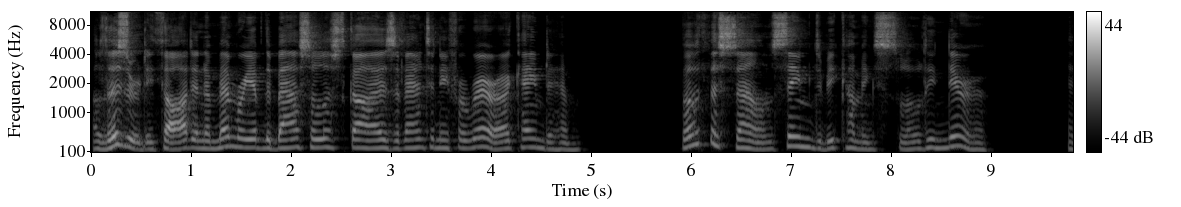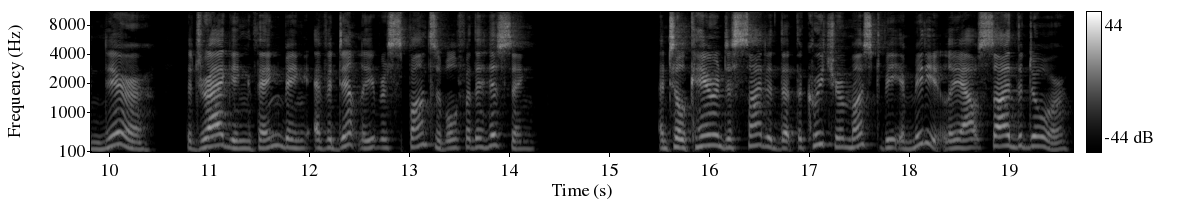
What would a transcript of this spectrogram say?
A lizard, he thought, and a memory of the basilisk eyes of Antony Ferrara came to him. Both the sounds seemed to be coming slowly nearer and nearer, the dragging thing being evidently responsible for the hissing, until Cairn decided that the creature must be immediately outside the door.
